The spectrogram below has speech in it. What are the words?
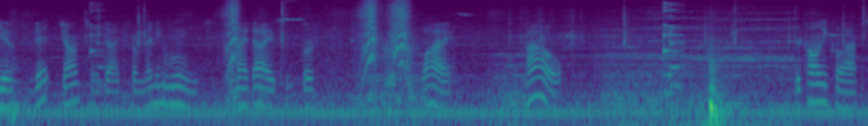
Yvette Johnson died from many wounds, and I died for. Why? How? Your colony collapsed.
